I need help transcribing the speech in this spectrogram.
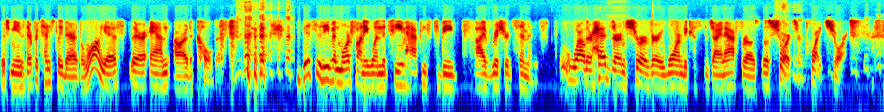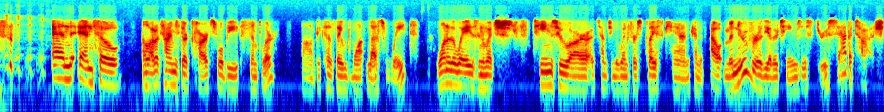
which means they're potentially there the longest, there and are the coldest. this is even more funny when the team happens to be five Richard Simmons. While their heads are, I'm sure, very warm because of the giant afros, those shorts are quite short. and and so a lot of times their carts will be simpler uh, because they would want less weight. One of the ways in which teams who are attempting to win first place can kind of outmaneuver the other teams is through sabotage.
